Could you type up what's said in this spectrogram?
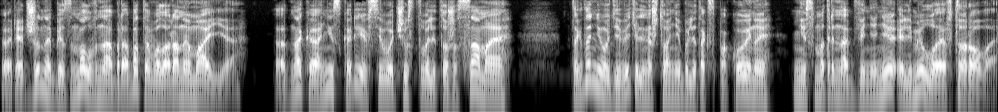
Реджина безмолвно обрабатывала раны Майя. Однако они, скорее всего, чувствовали то же самое. Тогда неудивительно, что они были так спокойны, несмотря на обвинение Эльмилоя II.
